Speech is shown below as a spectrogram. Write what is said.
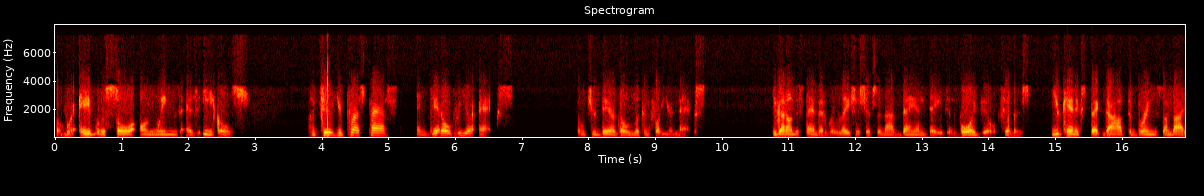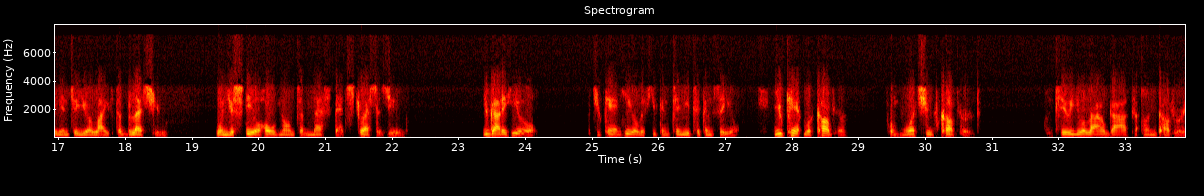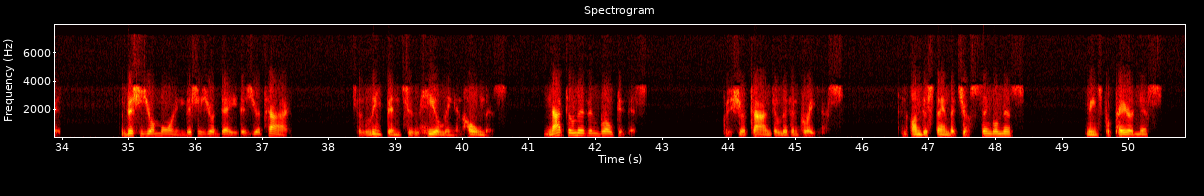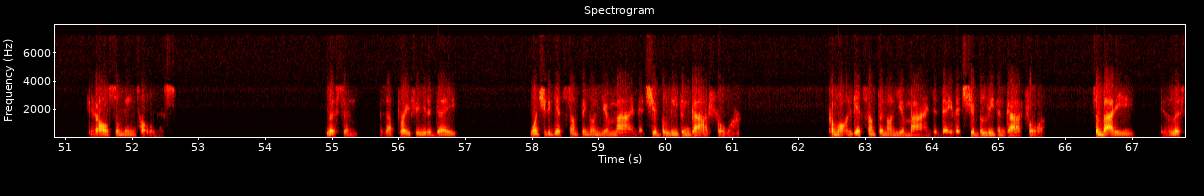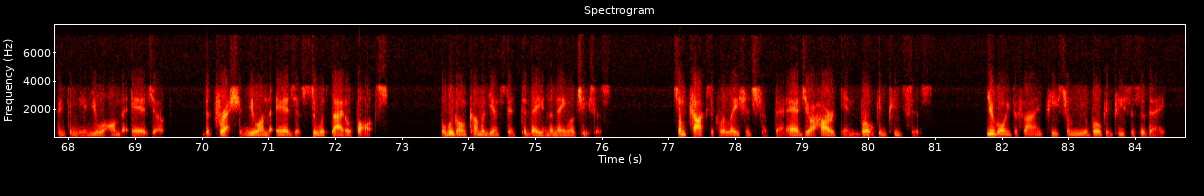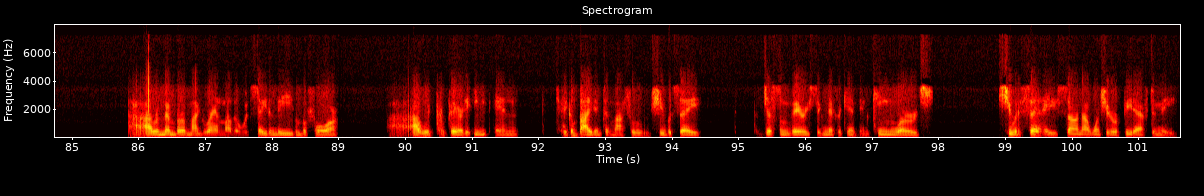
but we're able to soar on wings as eagles. Until you press past and get over your ex, don't you dare go looking for your next. You got to understand that relationships are not band aids and void fillers. You can't expect God to bring somebody into your life to bless you when you're still holding on to mess that stresses you. You got to heal, but you can't heal if you continue to conceal. You can't recover from what you've covered until you allow God to uncover it. This is your morning. This is your day. This is your time to leap into healing and wholeness, not to live in brokenness, but it's your time to live in greatness. And understand that your singleness means preparedness, it also means wholeness. Listen, as I pray for you today, I want you to get something on your mind that you're believing God for. Come on, get something on your mind today that you're believing God for. Somebody is listening to me and you are on the edge of depression, you're on the edge of suicidal thoughts. But we're going to come against it today in the name of Jesus some toxic relationship that had your heart in broken pieces. You're going to find peace from your broken pieces today. I remember my grandmother would say to me even before uh, I would prepare to eat and take a bite into my food, she would say just some very significant and keen words. She would say, Son, I want you to repeat after me.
